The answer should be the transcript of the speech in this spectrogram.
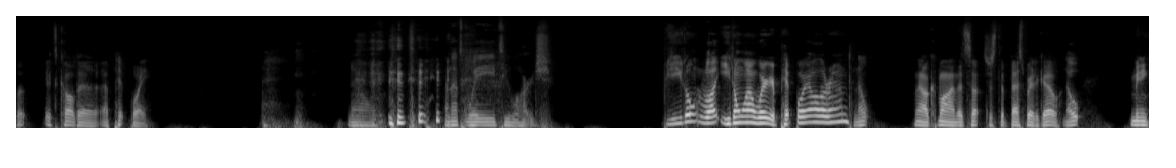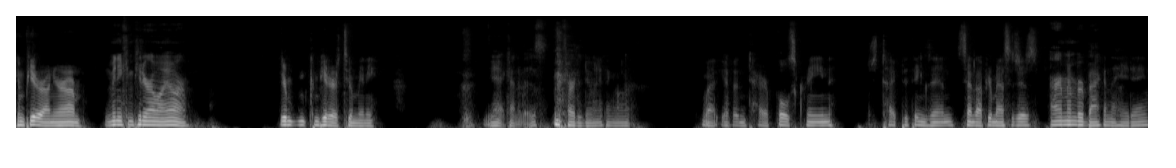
But it's called a, a Pip-Boy. No, and that's way too large. you don't like you don't want to wear your Pip-Boy all around. Nope, No, come on, that's not just the best way to go. nope. Mini computer on your arm. Mini computer on my arm. Your computer is too mini. Yeah, it kind of is. It's hard to do anything on it. What? You have an entire full screen. Just type the things in, send off your messages. I remember back in the heyday,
